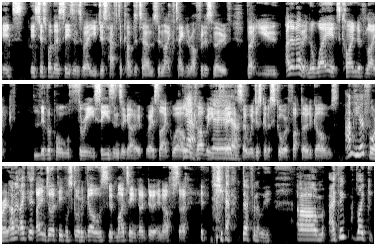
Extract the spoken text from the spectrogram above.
it's it's just one of those seasons where you just have to come to terms and like take the rough with the smooth. But you, I don't know. In a way, it's kind of like Liverpool three seasons ago, where it's like, well, Yeah, we can't really yeah, defend, yeah. so we're just going to score a fuckload of goals. I'm here for it. I, I get, I enjoy people scoring goals. My team don't do it enough, so Yeah, definitely. Um, I think like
